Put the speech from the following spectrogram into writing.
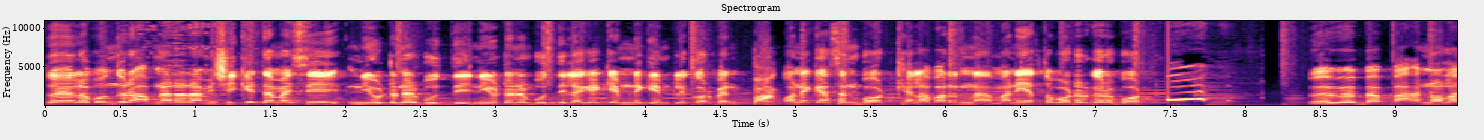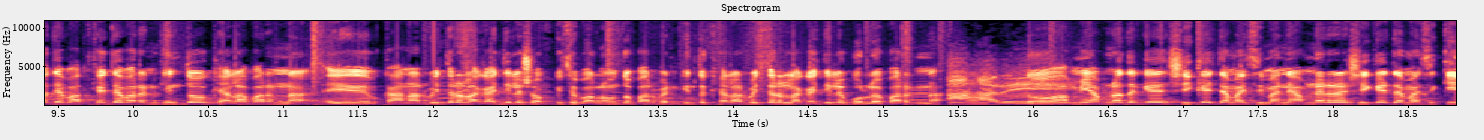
তো হ্যালো বন্ধুরা আপনারা আর আমি শিখাইতে আইছি নিউটনের বুদ্ধি। নিউটনের বুদ্ধি লাগে কেমনে গেম প্লে করবেন অনেকে আছেন বট খেলা পারেন না মানে এত বটের করে বট নলা দিয়ে ভাত খাইতে পারেন কিন্তু খেলা পারেন না। এই কানার ভিতরে লাগাই দিলে সবকিছু ভালো মতো পারবেন কিন্তু খেলার ভিতরে লাগাই দিলে বললেও পারেন না। তো আমি আপনাদেরকে শিখাইতে মাইছি মানে আপনারা শিখাইতে মাইছি কি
